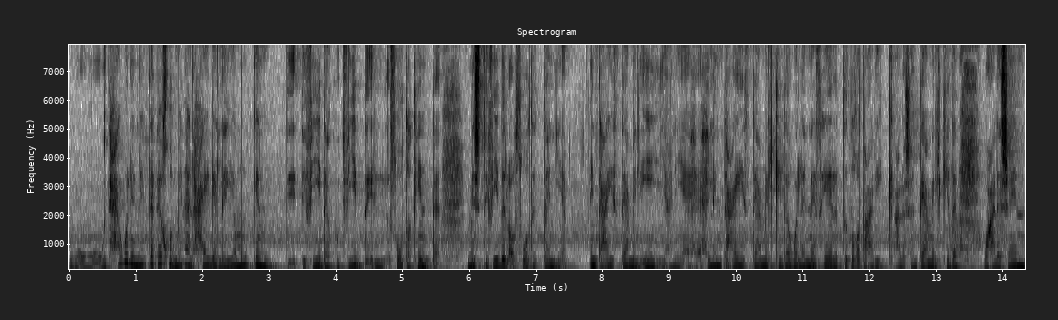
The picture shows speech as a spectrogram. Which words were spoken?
وتحاول إن أنت تاخد منها الحاجة اللي هي ممكن تفيدك وتفيد صوتك أنت مش تفيد الأصوات التانية. أنت عايز تعمل إيه؟ يعني هل أنت عايز تعمل كده ولا الناس هي اللي بتضغط عليك علشان تعمل كده؟ وعلشان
